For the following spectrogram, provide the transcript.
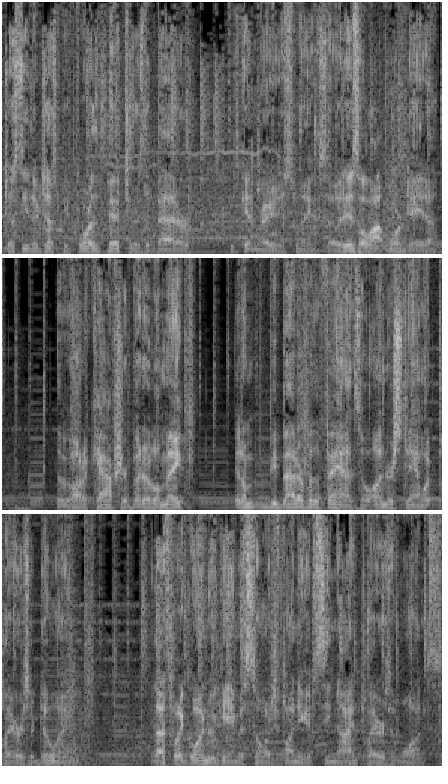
just either just before the pitch or as the batter is getting ready to swing. So it is a lot more data that we want to capture, but it'll make it'll be better for the fans. They'll understand what players are doing. That's why going to a game is so much fun. You get to see nine players at once,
